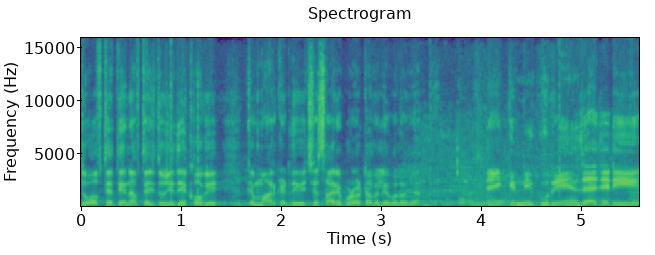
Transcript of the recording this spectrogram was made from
2 ਹਫ਼ਤੇ 3 ਹਫ਼ਤੇ 'ਚ ਤੁਸੀਂ ਦੇਖੋਗੇ ਕਿ ਮਾਰਕੀਟ ਦੇ ਵਿੱਚ ਸਾਰੇ ਪ੍ਰੋਡਕਟ ਅਵੇਲੇਬਲ ਹੋ ਜਾਣਗੇ। ਤੇ ਕਿੰਨੀ ਕੁ ਰੇਂਜ ਹੈ ਜਿਹੜੀ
